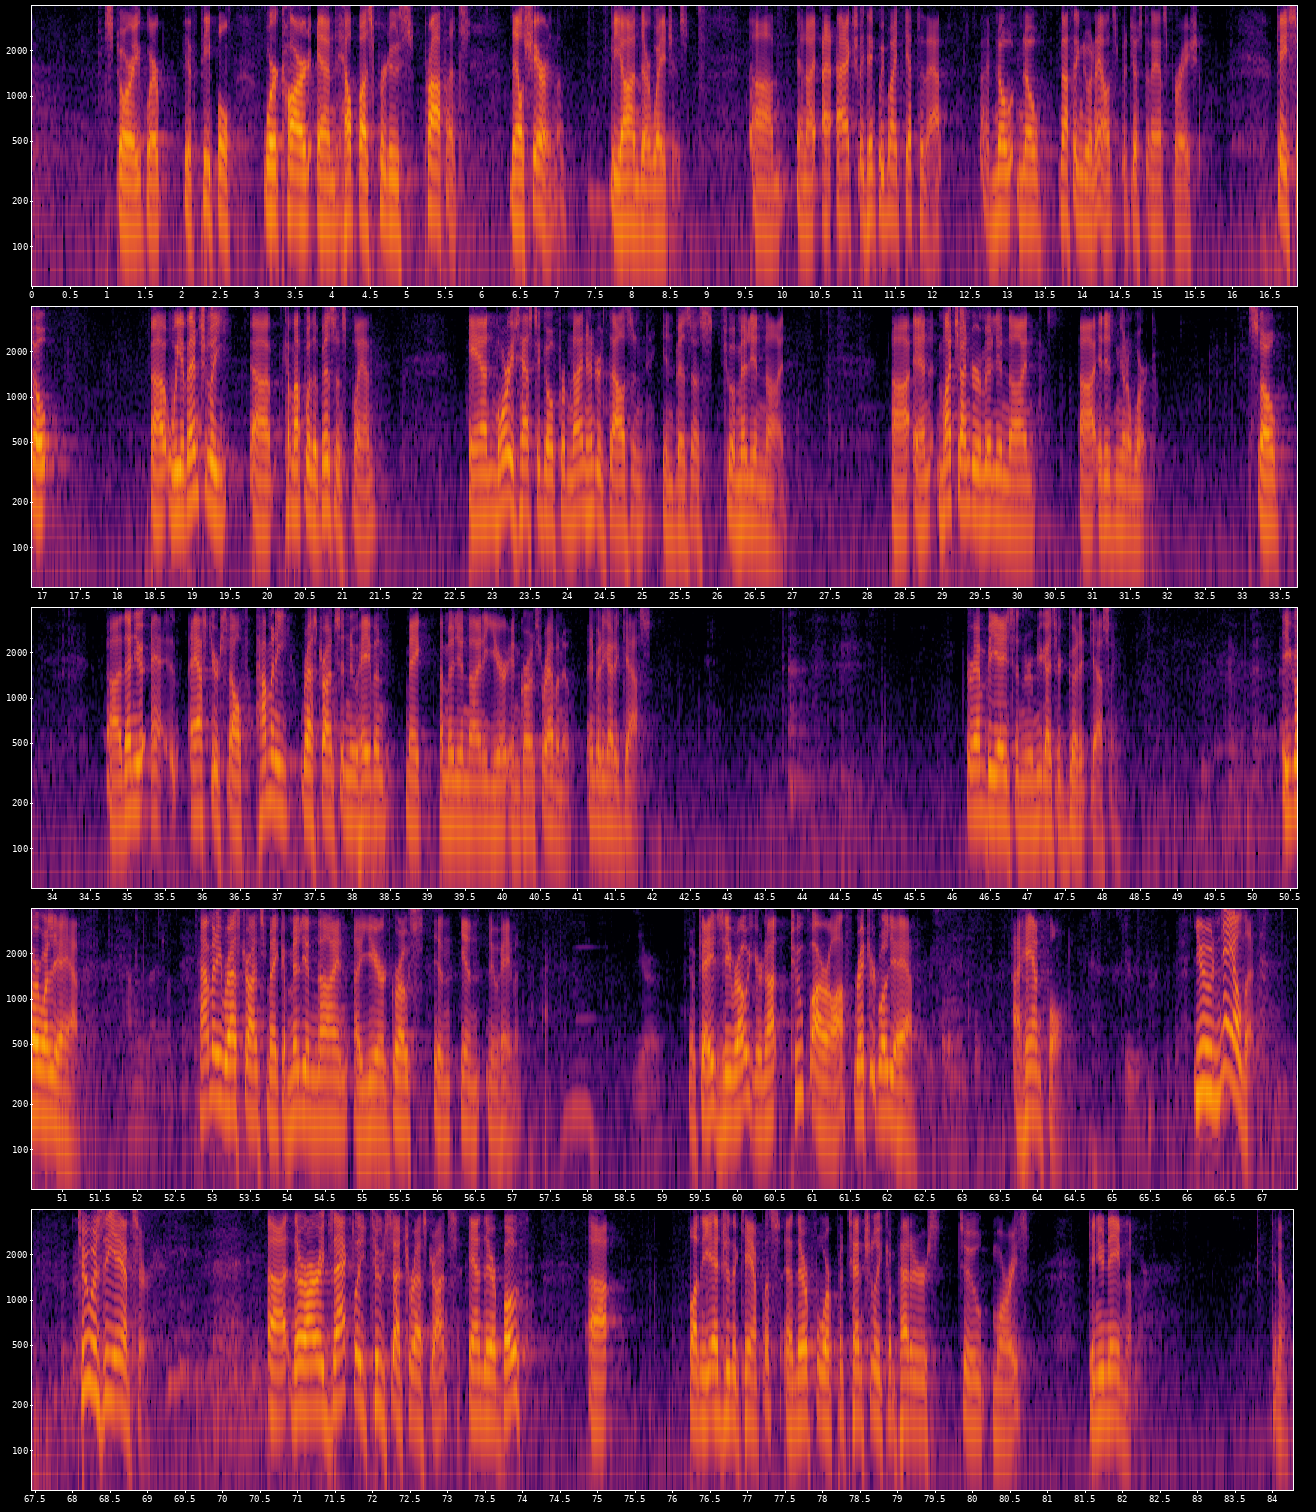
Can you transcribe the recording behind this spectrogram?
story where if people work hard and help us produce profits, they'll share in them beyond their wages. Um, and I, I actually think we might get to that. I have no, no, nothing to announce, but just an aspiration. Okay, so uh, we eventually uh, come up with a business plan, and Mory's has to go from 900,000 in business to a million nine. Uh, and much under a million nine, uh, it isn't going to work. So uh, then you a- ask yourself, how many restaurants in New Haven make a million nine a year in gross revenue? Anybody got a guess? There are MBAs in the room. You guys are good at guessing. Igor, what do you have? How many restaurants make a million nine a year gross in, in New Haven? Zero. Okay, zero. You're not too far off. Richard, what do you have? A handful. You nailed it. Two is the answer. Uh, there are exactly two such restaurants, and they're both uh, on the edge of the campus, and therefore potentially competitors to Mory's. Can you name them? Can you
